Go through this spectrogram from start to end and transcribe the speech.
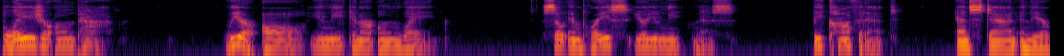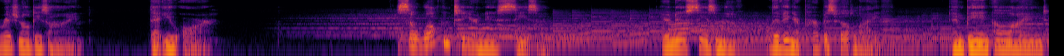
Blaze your own path. We are all unique in our own way. So embrace your uniqueness. Be confident and stand in the original design that you are. So, welcome to your new season. Your new season of living a purpose filled life and being aligned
